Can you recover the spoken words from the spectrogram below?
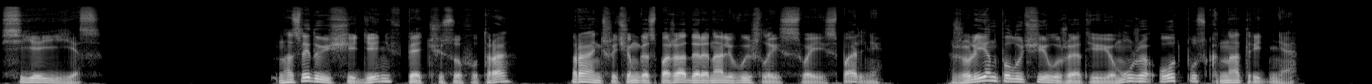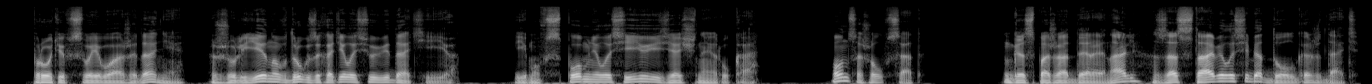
Сьейес. На следующий день в пять часов утра, раньше, чем госпожа Дереналь вышла из своей спальни, Жульен получил уже от ее мужа отпуск на три дня. Против своего ожидания, Жульену вдруг захотелось увидать ее. Ему вспомнилась ее изящная рука. Он сошел в сад. Госпожа де Реналь заставила себя долго ждать.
